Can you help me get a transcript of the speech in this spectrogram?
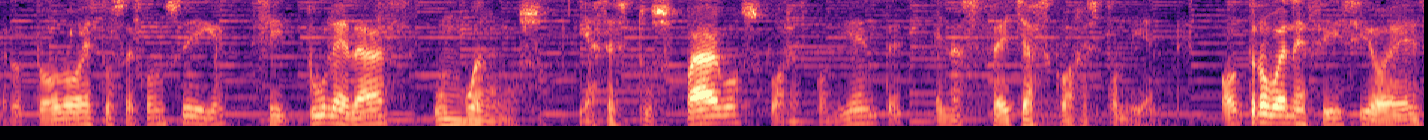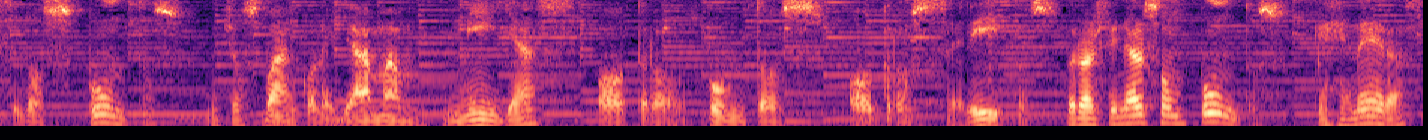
Pero todo esto se consigue si tú le das un buen uso y haces tus pagos correspondientes en las fechas correspondientes. Otro beneficio es los puntos. Muchos bancos le llaman millas, otros puntos, otros ceritos. Pero al final son puntos que generas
